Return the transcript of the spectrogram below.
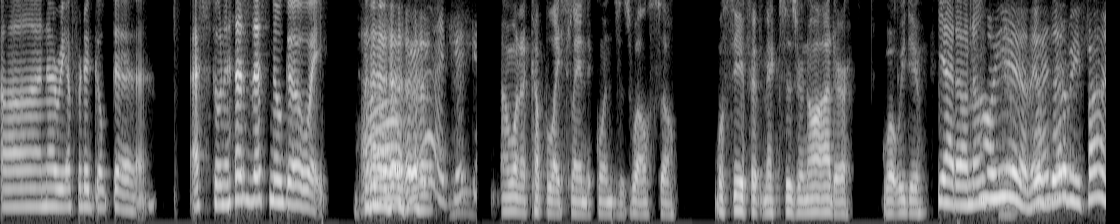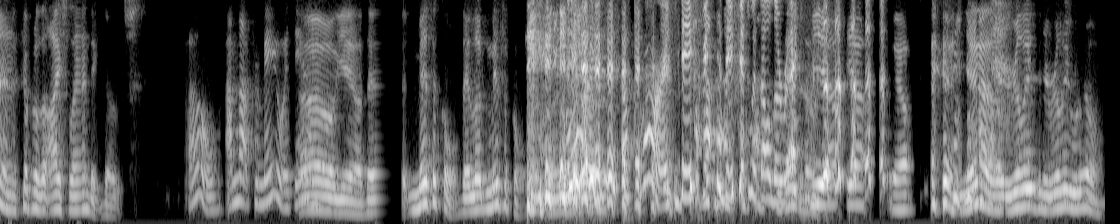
uh, an area for the goat the, as soon as the snow go away. Oh, good, good, good. I want a couple Icelandic ones as well. So we'll see if it mixes or not or what we do. Yeah, I don't know. Oh, yeah, that'll, that'll be fine. A couple of the Icelandic goats. Oh, I'm not familiar with them. Oh, yeah. They're mythical. They look mythical. of course. they fit they fit with all the rest. yeah, yeah, yeah. yeah, they really they really will.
